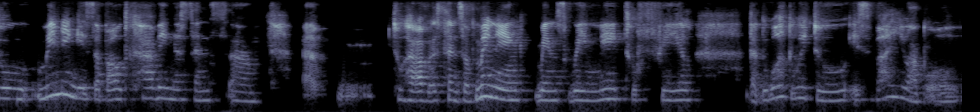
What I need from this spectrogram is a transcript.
to meaning is about having a sense um, uh, to have a sense of meaning means we need to feel that what we do is valuable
